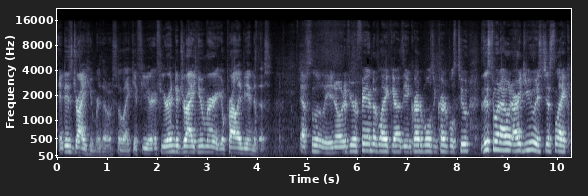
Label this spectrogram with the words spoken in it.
it is dry humor though, so like if you're if you're into dry humor, you'll probably be into this. Absolutely. You know, if you're a fan of like uh, the Incredibles, Incredibles two, this one I would argue is just like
